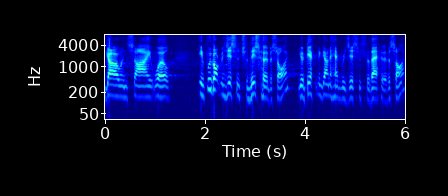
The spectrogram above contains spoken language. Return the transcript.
go and say, well, if we've got resistance to this herbicide, you're definitely going to have resistance to that herbicide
